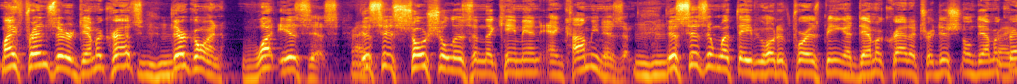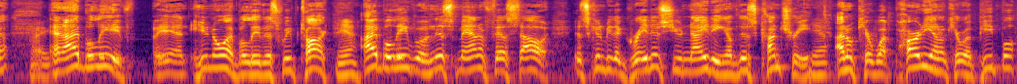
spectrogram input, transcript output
my friends that are Democrats, they're going, What is this? Mm-hmm. Right. This is socialism that came in and communism. Mhm. This isn't what they voted for as being a Democrat, a traditional Democrat. right. And I believe, and you know I believe this, we've talked. Yeah. I believe when this manifests out, it's going to be the greatest uniting of this country. Yeah. I don't care what party, I don't care what people,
